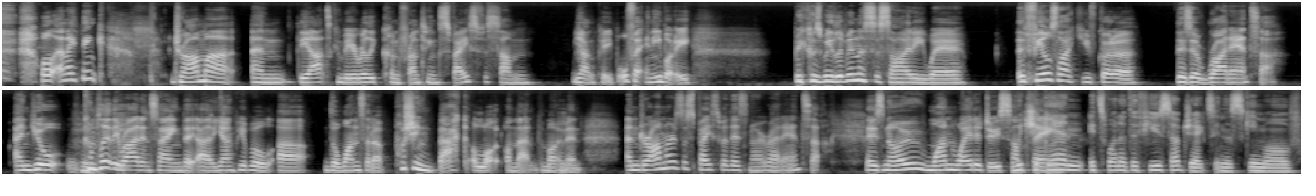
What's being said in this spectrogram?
well, and I think drama and the arts can be a really confronting space for some young people, for anybody, because we live in a society where it feels like you've got a there's a right answer. And you're hmm. completely right in saying that uh, young people are the ones that are pushing back a lot on that at the moment. And drama is a space where there's no right answer. There's no one way to do something. Which again, it's one of the few subjects in the scheme of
